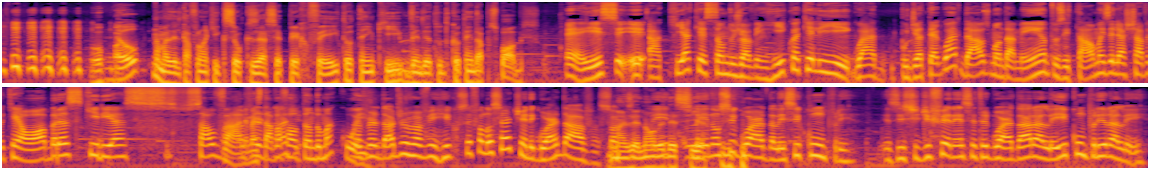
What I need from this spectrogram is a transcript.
Opa. Nope. Não, mas ele tá falando aqui que se eu quiser ser perfeito, eu tenho que vender tudo que eu tenho e dar pros pobres. É, esse aqui a questão do jovem rico é que ele podia até guardar os mandamentos e tal, mas ele achava que é obras que iria salvar, Na né? Mas estava faltando uma coisa. Na verdade, o jovem rico, você falou certinho, ele guardava. Só Mas que ele não lei, obedecia. Lei não se guarda, a lei se cumpre. Existe diferença entre guardar a lei e cumprir a lei.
